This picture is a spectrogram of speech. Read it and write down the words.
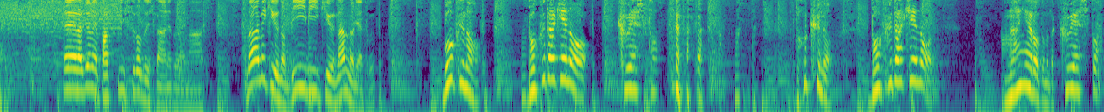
えー、ラジオ名パチスロ寿司さんありがとうございます。バーベキューの BBQ 何の略？僕の、僕だけのクエスト。僕の、僕だけの、何やろうと思ったクエスト。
